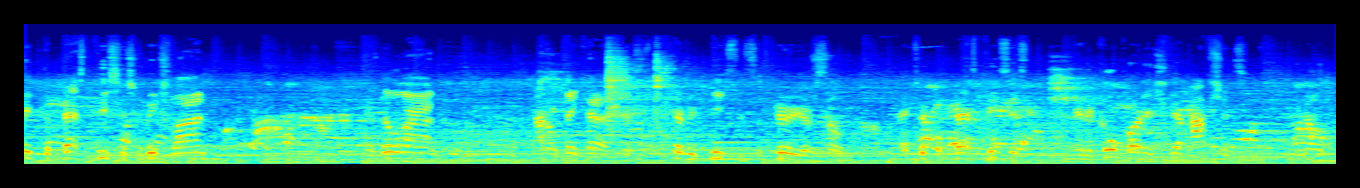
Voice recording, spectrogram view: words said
Handpicked the best pieces from each line. There's no line, I don't think, has every piece is superior. So they took the best pieces. And the cool part is you got options. You know,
